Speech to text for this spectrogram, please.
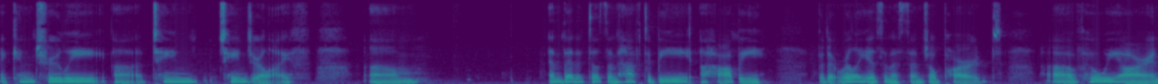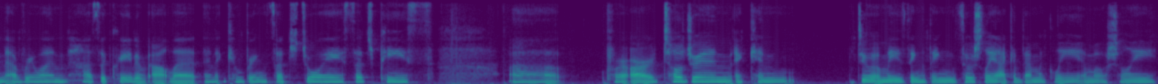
it can truly uh, change change your life, um, and that it doesn't have to be a hobby but it really is an essential part of who we are, and everyone has a creative outlet, and it can bring such joy, such peace. Uh, for our children, it can do amazing things socially, academically, emotionally,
